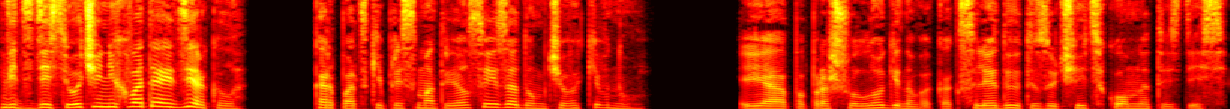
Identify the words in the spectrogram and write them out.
Ведь здесь очень не хватает зеркала. Карпатский присмотрелся и задумчиво кивнул. Я попрошу Логинова как следует изучить комнаты здесь.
